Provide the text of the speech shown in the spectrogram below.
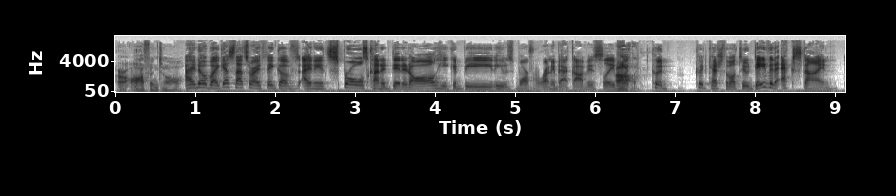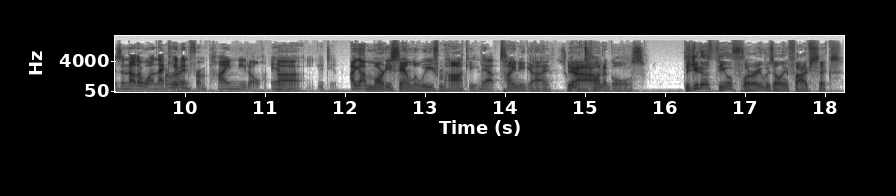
are often tall. I know, but I guess that's where I think of. I mean, Sproles kind of did it all. He could be. He was more of a running back, obviously, but Oh. could could catch the ball too. David Eckstein is another one that All came right. in from Pine Needle in Uh, YouTube. I got Marty St. Louis from hockey. Yep. Tiny guy. Scored Yeah. a ton of goals. Did you know Theo Fleury was only five six?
